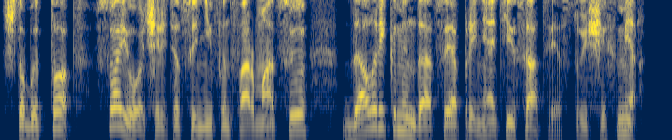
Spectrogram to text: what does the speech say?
чтобы тот, в свою очередь оценив информацию, дал рекомендации о принятии соответствующих мер.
